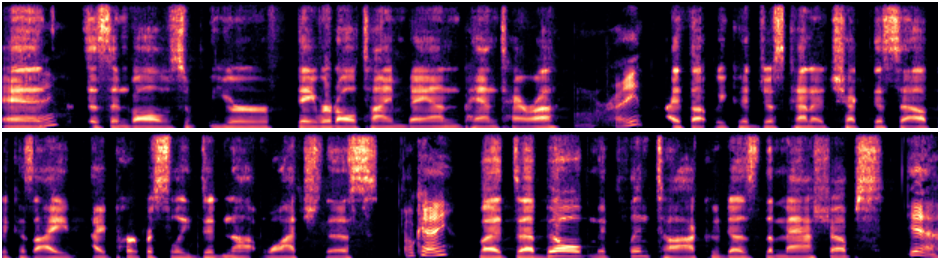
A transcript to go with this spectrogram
and Okay. this involves your favorite all-time band, Pantera. All right. I thought we could just kind of check this out because I I purposely did not watch this, Okay. but uh, Bill McClintock, who does the mashups, Yeah.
